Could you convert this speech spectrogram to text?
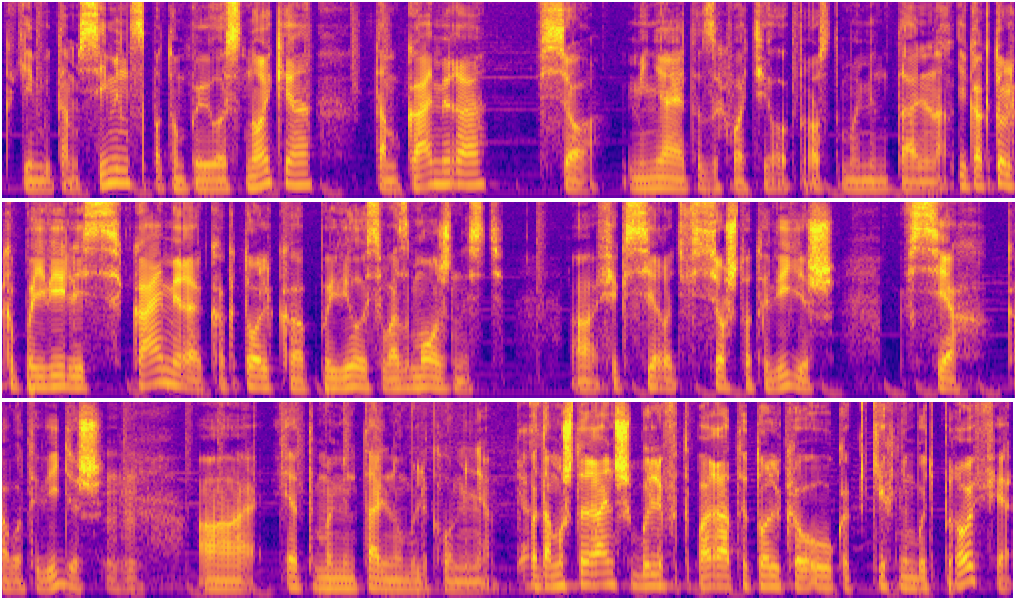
какие-нибудь там Siemens, потом появилась Nokia, там камера, все, меня это захватило просто моментально. И как только появились камеры, как только появилась возможность э, фиксировать все, что ты видишь, всех, кого ты видишь, угу это моментально увлекло меня. Ясно. Потому что раньше были фотоаппараты только у каких-нибудь профи,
